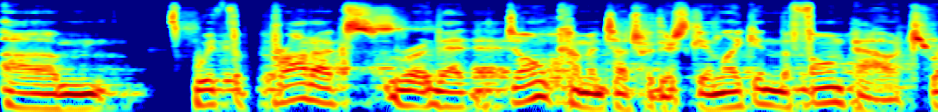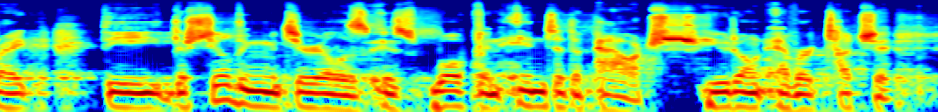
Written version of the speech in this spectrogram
Um, with the products that don't come in touch with your skin, like in the phone pouch, right? The the shielding material is, is woven into the pouch. You don't ever touch it.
